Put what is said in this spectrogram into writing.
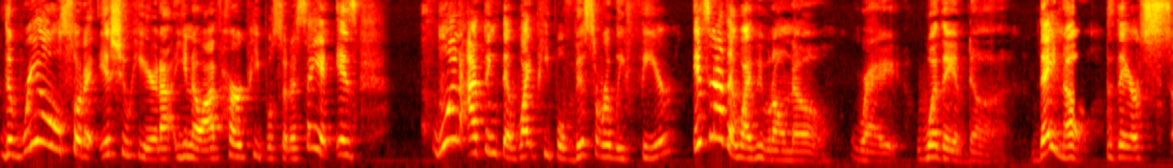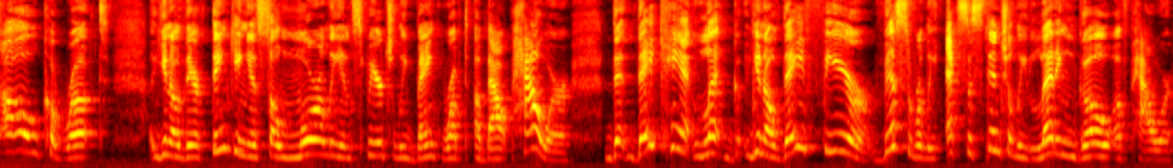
The real sort of issue here, and I, you know, I've heard people sort of say it, is one, I think that white people viscerally fear. It's not that white people don't know, right, what they have done. They know. They're so corrupt you know, their thinking is so morally and spiritually bankrupt about power that they can't let, you know, they fear viscerally, existentially letting go of power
